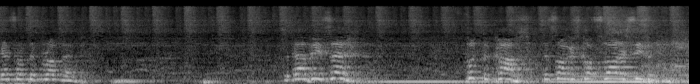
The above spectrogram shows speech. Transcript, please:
Get something from them. With that being said, put the cops. This song is called Slaughter Season.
